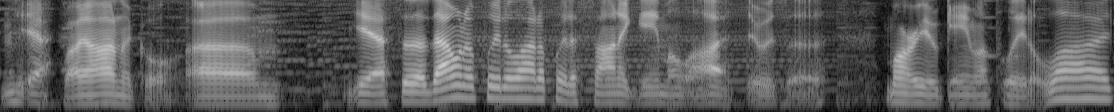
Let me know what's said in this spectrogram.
Yeah, Bionicle. Um, yeah. So that one I played a lot. I played a Sonic game a lot. There was a Mario game I played a lot.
